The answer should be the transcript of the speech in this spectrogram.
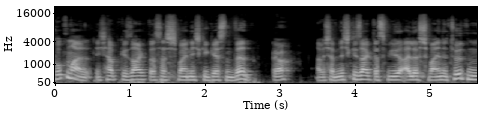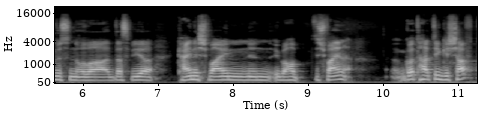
Guck mal, ich habe gesagt, dass das Schwein nicht gegessen wird. Ja. Aber ich habe nicht gesagt, dass wir alle Schweine töten müssen oder dass wir keine Schweine überhaupt. Die Schweine, Gott hat die geschafft,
